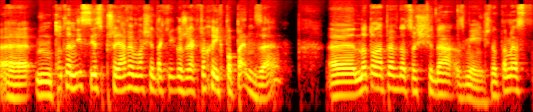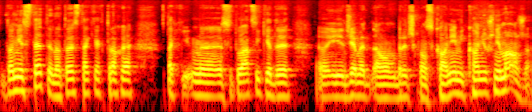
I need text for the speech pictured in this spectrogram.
mm, to ten list jest przejawem właśnie takiego, że jak trochę ich popędzę, E, no to na pewno coś się da zmienić. Natomiast to niestety, no to jest tak jak trochę w takiej sytuacji, kiedy e, jedziemy tą bryczką z koniem i koń już nie może.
